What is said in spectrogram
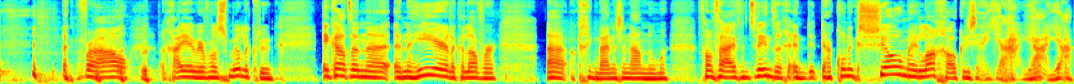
een verhaal. Dan ga je weer van smullen, Kruun. Ik had een, eh, een heerlijke lover. Eh, ik ging bijna zijn naam noemen. Van 25. En daar kon ik zo mee lachen. Ook die zei: Ja, ja, ja.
